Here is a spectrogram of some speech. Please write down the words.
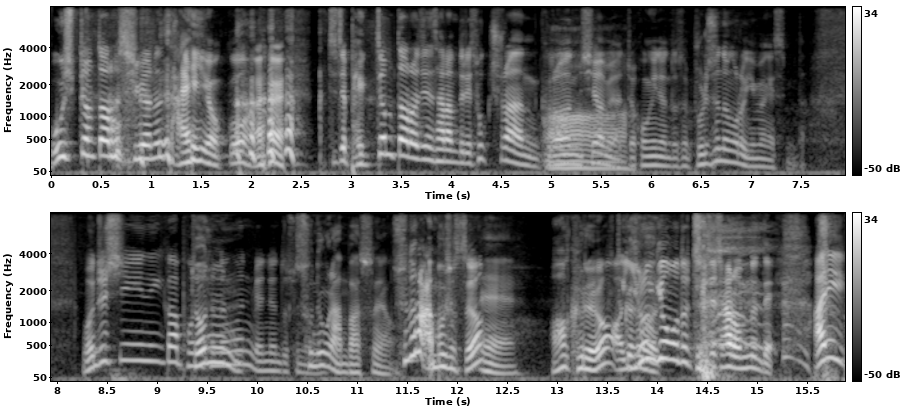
50점 떨어지면은 다행이었고 진짜 100점 떨어진 사람들이 속출한 그런 아. 시험이었죠. 02년도 수능 불수능으로 유명했습니다. 원주 씨가 본 저는 수능은 몇 년도 수능? 수능을 안 봤어요. 수능을 안 보셨어요? 네. 아 그래요? 아, 이런 경우도 진짜 잘 없는데 아니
